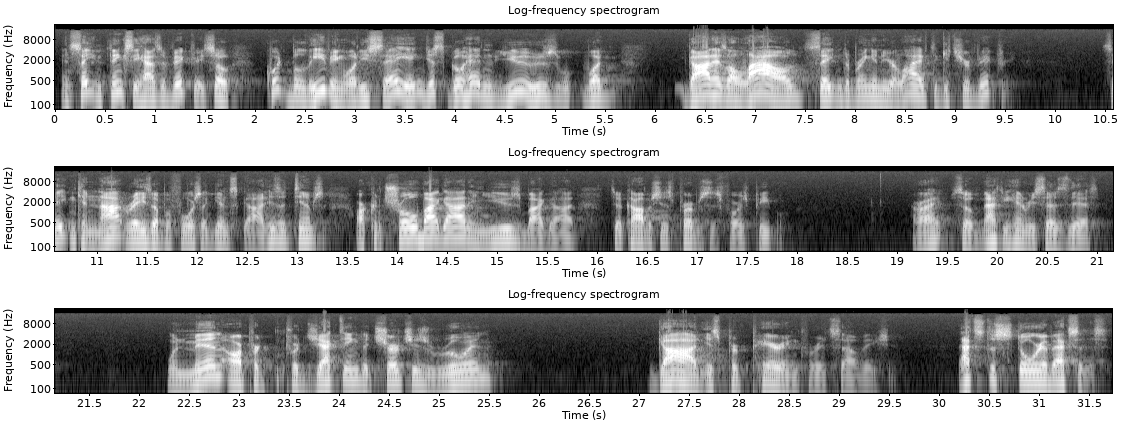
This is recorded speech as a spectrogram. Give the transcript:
And Satan thinks he has a victory. So quit believing what he's saying. Just go ahead and use what God has allowed Satan to bring into your life to get your victory. Satan cannot raise up a force against God. His attempts are controlled by God and used by God to accomplish his purposes for his people. All right? So Matthew Henry says this When men are pro- projecting the church's ruin, God is preparing for its salvation. That's the story of Exodus.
